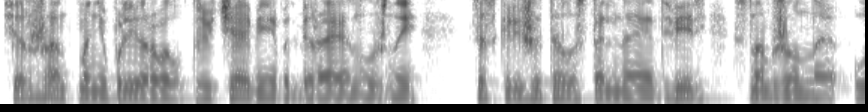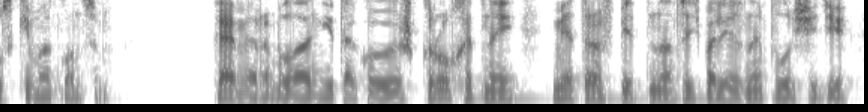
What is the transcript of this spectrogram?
Сержант манипулировал ключами, подбирая нужный. Заскрежетала стальная дверь, снабженная узким оконцем. Камера была не такой уж крохотной, метров 15 полезной площади –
